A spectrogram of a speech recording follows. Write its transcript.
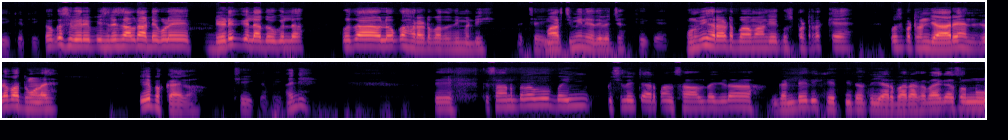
ਠੀਕ ਹੈ ਠੀਕ ਕਿਉਂਕਿ ਸਵੇਰੇ ਪਿਛਲੇ ਸਾਲ ਸਾਡੇ ਕੋਲੇ ਡੇਢ ਕੁ ਕਿੱਲਾ ਦੋ ਕਿੱਲਾ ਕੁਝ ਤਾਂ ਲੋਕ ਹਰਾ ਟਪਾ ਦੀ ਮੰਡੀ। ਅੱਛਾ ਜੀ। ਮਾਰਚ ਮਹੀਨੇ ਦੇ ਵਿੱਚ। ਠੀਕ ਹੈ। ਹੁਣ ਵੀ ਹਰਾ ਟਪਾਵਾਂਗੇ ਕੁਝ ਪਟ ਰੱਖਿਆ ਹੈ, ਕੁਝ ਪਟਣ ਜਾ ਰਹੇ ਹਨ ਜਿਹੜਾ ਭਾਦੋਂ ਵਾਲਾ ਹੈ ਇਹ ਪੱਕਾ ਹੈਗਾ। ਠੀਕ ਹੈ ਬਈ। ਹਾਂਜੀ। ਤੇ ਕਿਸਾਨ ਭਰਾਵੋ ਬਈ ਪਿਛਲੇ 4-5 ਸਾਲ ਦਾ ਜਿਹੜਾ ਗੰਡੇ ਦੀ ਖੇਤੀ ਦਾ ਤਜਰਬਾ ਰੱਖਦਾ ਹੈਗਾ ਤੁਹਾਨੂੰ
